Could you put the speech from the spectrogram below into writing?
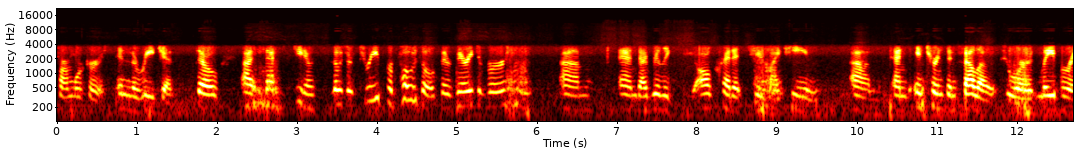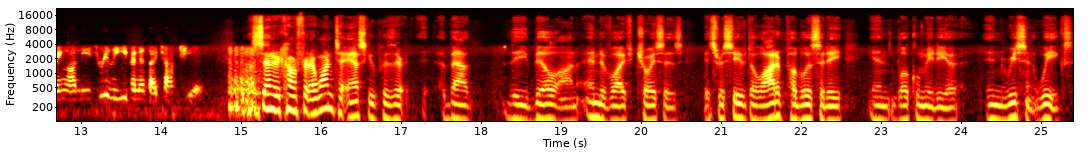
farm workers in the region. So uh, that's you know those are three proposals. They're very diverse, um, and I really all credit to my team um, and interns and fellows who are laboring on these really even as I talk to you. Senator Comerford, I wanted to ask you because about the bill on end of life choices. It's received a lot of publicity in local media in recent weeks.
